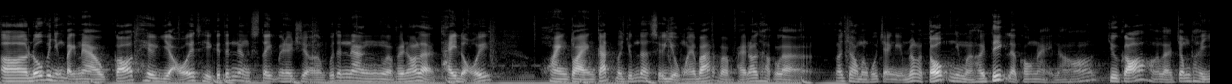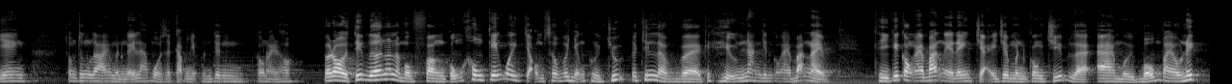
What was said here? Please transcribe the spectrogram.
À, đối với những bạn nào có theo dõi thì cái tính năng State Manager là một cái tính năng mà phải nói là thay đổi hoàn toàn cách mà chúng ta sử dụng iPad và phải nói thật là nó cho mình một trải nghiệm rất là tốt, nhưng mà hơi tiếc là con này nó chưa có, hoặc là trong thời gian, trong tương lai mình nghĩ là Apple sẽ cập nhật lên trên con này thôi. Và rồi tiếp đến đó là một phần cũng không kém quan trọng so với những phần trước, đó chính là về cái hiệu năng trên con iPad này. Thì cái con iPad này đang chạy cho mình con chip là A14 Bionic.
